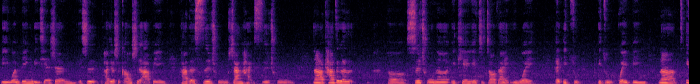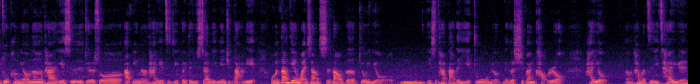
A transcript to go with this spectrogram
李文斌李先生，也是他就是高氏阿斌，他的私厨山海私厨。那他这个呃私厨呢，一天也只招待一位呃一组。一组贵宾，那一组朋友呢，他也是，就是说阿兵呢，他也自己会去山里面去打猎。我们当天晚上吃到的就有，嗯，也是他打的野猪，我们有那个石板烤肉，还有呃他们自己菜园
